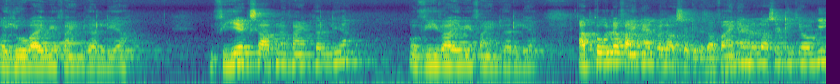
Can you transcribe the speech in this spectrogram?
और यू वाई भी फाइंड कर लिया। वी एक्स आपने फाइंड कर लिया और वी वाई भी फाइंड कर लिया। आपको बोला फाइनल वेलोसिटी बताओ। फाइनल वेलोसिटी क्या होगी?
